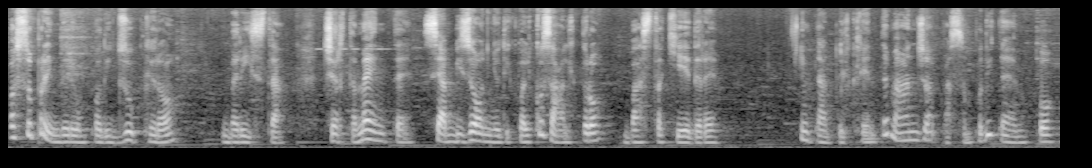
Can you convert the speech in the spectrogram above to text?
Posso prendere un po' di zucchero? Barista. Certamente, se ha bisogno di qualcos'altro, basta chiedere. Intanto il cliente mangia, passa un po' di tempo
